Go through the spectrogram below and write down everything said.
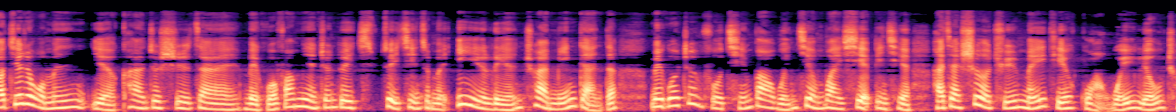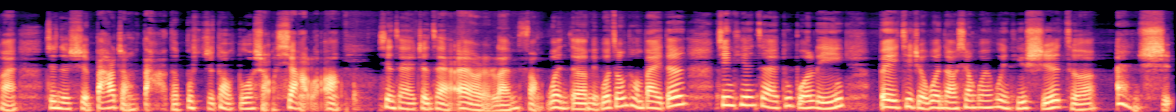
好，接着我们也看，就是在美国方面，针对最近这么一连串敏感的美国政府情报文件外泄，并且还在社群媒体广为流传，真的是巴掌打得不知道多少下了啊！现在正在爱尔兰访问的美国总统拜登，今天在都柏林被记者问到相关问题时，则暗示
